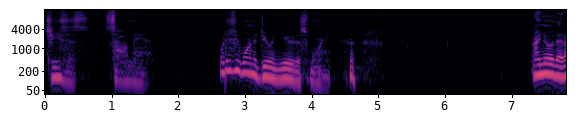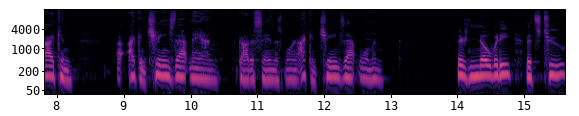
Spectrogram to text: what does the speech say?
Jesus saw a man. What does he want to do in you this morning? I know that I can I can change that man. God is saying this morning, I can change that woman. There's nobody that's too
